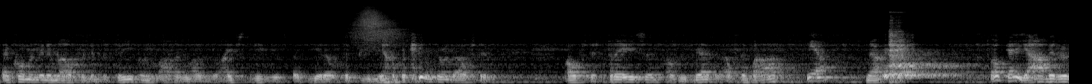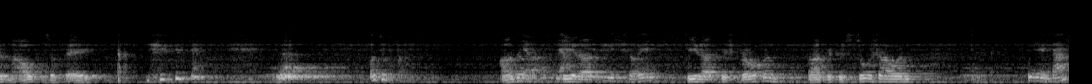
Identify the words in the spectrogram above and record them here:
Dann kommen wir im laufenden Betrieb und machen mal einen Livestream jetzt bei dir auf der Bühne abgekühlt und auf dem auf der Tresen, auf, dem, ja, auf der Bar. Ja, Ja. Okay, ja, wir hören auf, ist okay. oh super. Also, Ja, ja, hat, hier hat gesprochen. Danke fürs Zuschauen. Vielen Dank.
